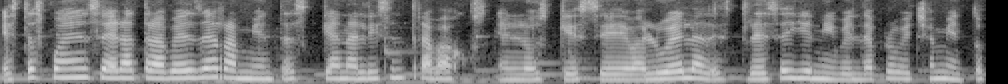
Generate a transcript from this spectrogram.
Estas pueden ser a través de herramientas que analicen trabajos en los que se evalúe la destreza y el nivel de aprovechamiento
